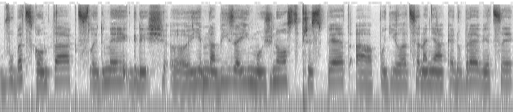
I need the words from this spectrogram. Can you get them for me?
vůbec kontakt s lidmi, když uh, jim nabízejí možnost přispět a podílet se na nějaké dobré věci,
